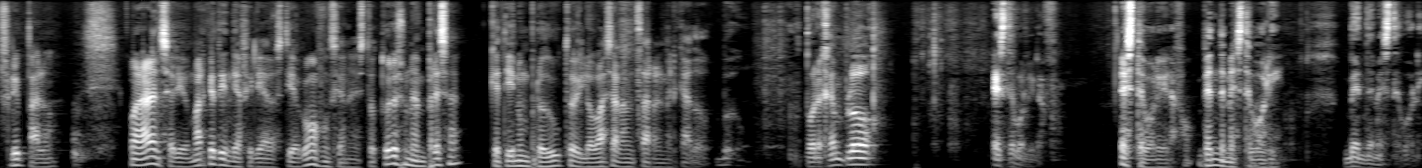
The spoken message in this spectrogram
Flipalo. Bueno, ahora en serio, marketing de afiliados, tío. ¿Cómo funciona esto? Tú eres una empresa que tiene un producto y lo vas a lanzar al mercado. Boom. Por ejemplo, este bolígrafo. Este bolígrafo. Véndeme este boli. Véndeme este boli.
